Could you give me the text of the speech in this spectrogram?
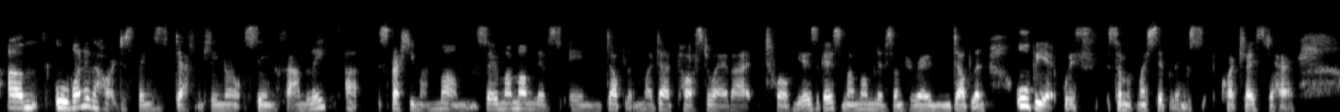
Um, well, one of the hardest things is definitely not seeing family, uh, especially my mum. So my mum lives in Dublin. My dad passed away about 12 years ago, so my mum lives on her own in Dublin, albeit with some of my siblings quite close to her.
